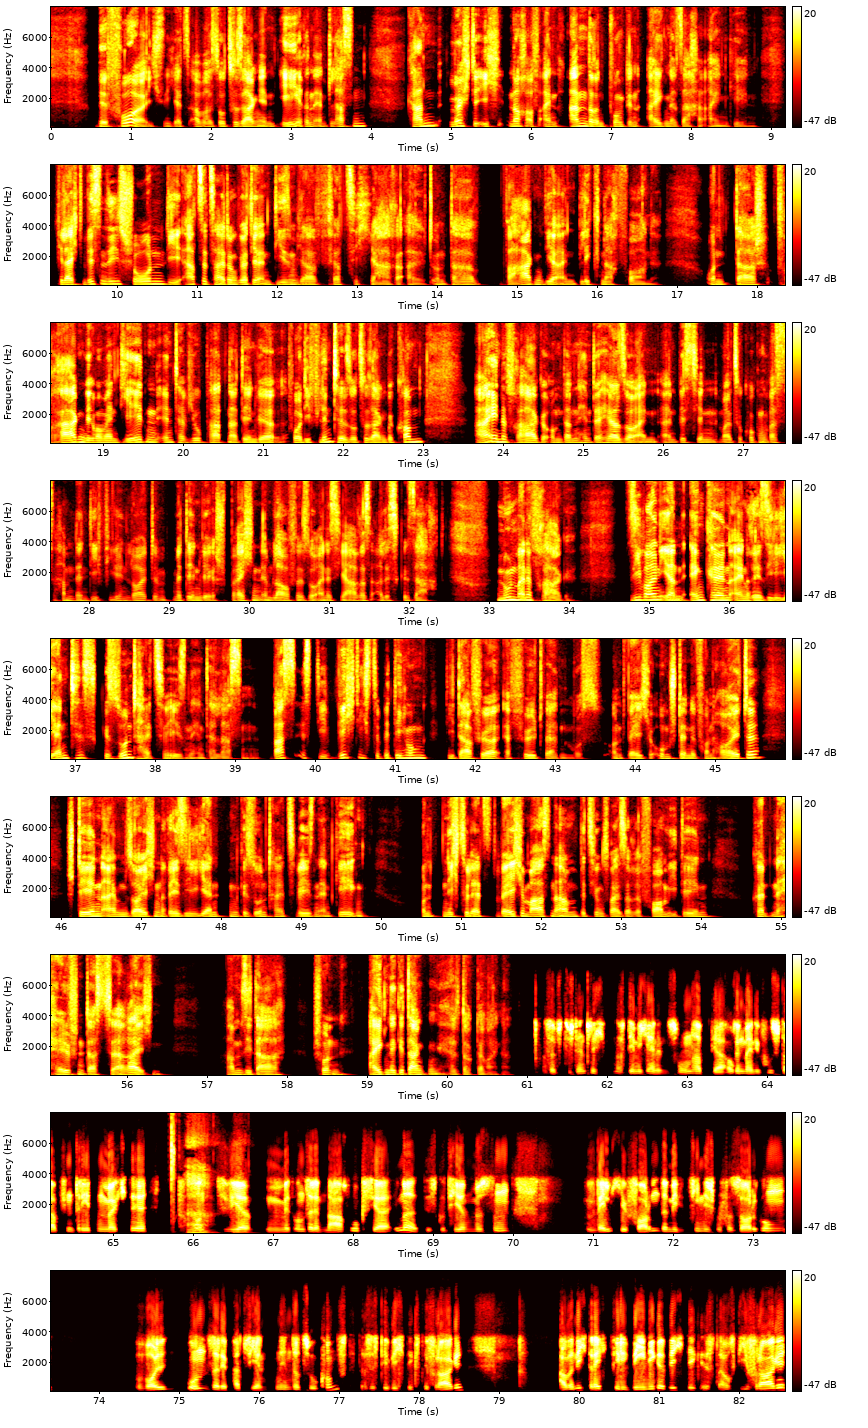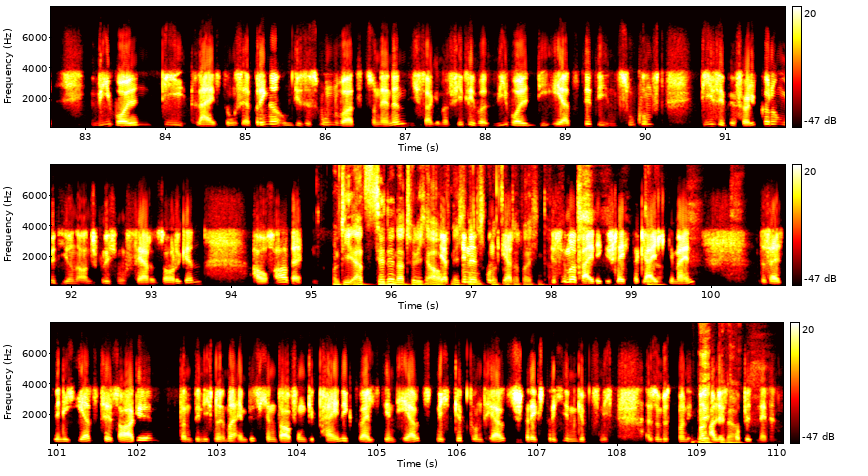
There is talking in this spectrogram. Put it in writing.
Bevor ich Sie jetzt aber sozusagen in Ehren entlassen kann, möchte ich noch auf einen anderen Punkt in eigener Sache eingehen. Vielleicht wissen Sie es schon, die Ärztezeitung wird ja in diesem Jahr 40 Jahre alt und da wagen wir einen Blick nach vorne. Und da fragen wir im Moment jeden Interviewpartner, den wir vor die Flinte sozusagen bekommen, eine Frage, um dann hinterher so ein, ein bisschen mal zu gucken, was haben denn die vielen Leute, mit denen wir sprechen, im Laufe so eines Jahres alles gesagt. Nun meine Frage. Sie wollen Ihren Enkeln ein resilientes Gesundheitswesen hinterlassen. Was ist die wichtigste Bedingung, die dafür erfüllt werden muss? Und welche Umstände von heute stehen einem solchen resilienten Gesundheitswesen entgegen? Und nicht zuletzt, welche Maßnahmen bzw. Reformideen könnten helfen, das zu erreichen? Haben Sie da schon eigene Gedanken, Herr Dr. Weiner? Selbstverständlich nachdem ich einen Sohn habe, der auch in meine Fußstapfen treten möchte ah. und wir mit unserem Nachwuchs ja immer diskutieren müssen, welche Form der medizinischen Versorgung wollen unsere Patienten in der Zukunft? Das ist die wichtigste Frage. Aber nicht recht viel weniger wichtig ist auch die Frage, wie wollen die Leistungserbringer, um dieses Unwort zu nennen, ich sage immer viel lieber, wie wollen die Ärzte, die in Zukunft diese Bevölkerung mit ihren Ansprüchen versorgen, auch arbeiten. Und die Ärztinnen natürlich auch, Ärztinnen nicht? und Ärzte ist immer beide Geschlechter gleich ja. gemeint. Das heißt, wenn ich Ärzte sage, dann bin ich nur immer ein bisschen davon gepeinigt, weil es den Ärzt nicht gibt und Ärzt-in gibt es nicht. Also müsste man immer ja, alles genau. doppelt nennen.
